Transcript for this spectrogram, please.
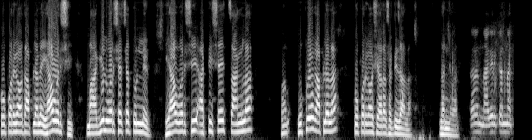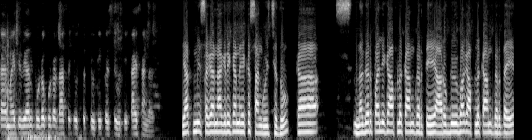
कोपरगावात आपल्याला ह्या वर्षी मागील वर्षाच्या तुलनेत ह्या वर्षी अतिशय चांगला उपयोग आपल्याला कोपरगाव शहरासाठी झाला. धन्यवाद. नागरिकांना काय माहिती द्याल? कुठं कुठं डासाची उत्पत्ती होती कशी होती काय सांगाल? यात मी सगळ्या नागरिकांना एकच सांगू इच्छितो का नगरपालिका आपलं काम करते आरोग्य विभाग आपलं काम करत आहे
